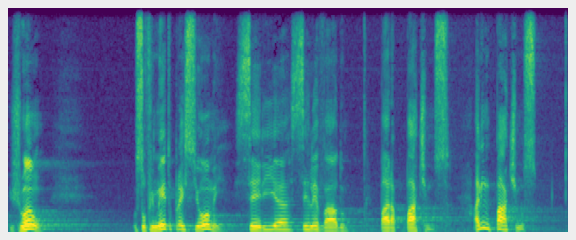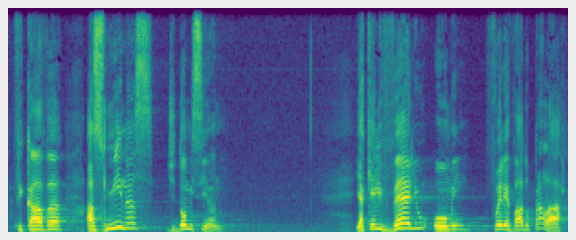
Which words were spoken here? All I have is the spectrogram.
João, o sofrimento para esse homem seria ser levado para Pátimos. Ali em Pátimos ficava as minas de Domiciano. E aquele velho homem foi levado para lá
